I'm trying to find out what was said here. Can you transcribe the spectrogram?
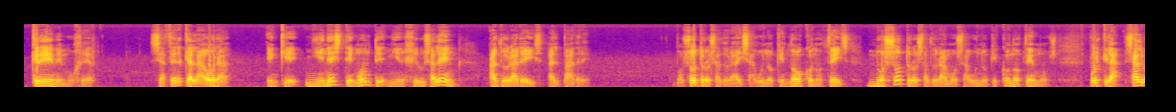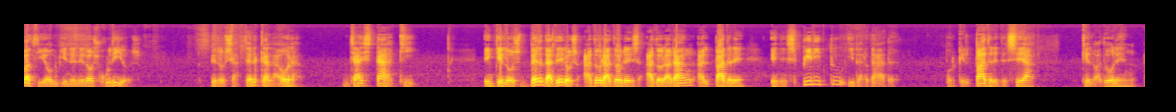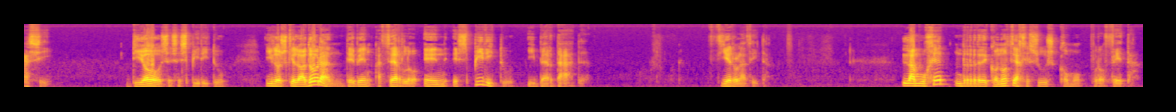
Créeme mujer, se acerca la hora en que ni en este monte ni en Jerusalén adoraréis al Padre. Vosotros adoráis a uno que no conocéis, nosotros adoramos a uno que conocemos, porque la salvación viene de los judíos. Pero se acerca la hora ya está aquí, en que los verdaderos adoradores adorarán al Padre en espíritu y verdad, porque el Padre desea que lo adoren así. Dios es espíritu, y los que lo adoran deben hacerlo en espíritu y verdad. Cierro la cita. La mujer reconoce a Jesús como profeta.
